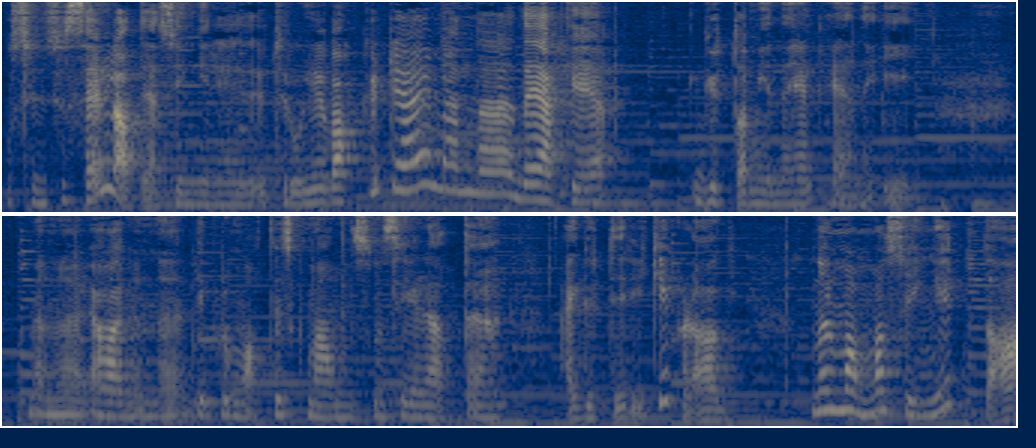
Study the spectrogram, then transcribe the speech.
Og syns jo selv at jeg synger utrolig vakkert, jeg, men eh, det er ikke gutta mine helt enig i. Men eh, jeg har en eh, diplomatisk mann som sier at eh, nei, gutter, ikke klag. Når mamma synger, da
